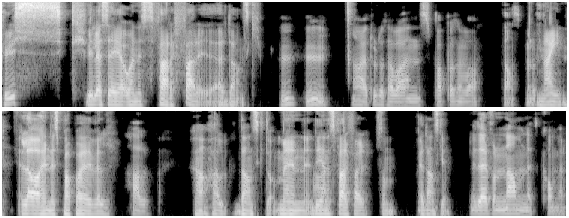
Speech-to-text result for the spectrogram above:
tysk, vill jag säga, och hennes farfar är dansk. Mm, mm. Ja, jag trodde att det var hennes pappa som var dansk, men då Nej. Eller ja, hennes pappa är väl, halv. ja, halvdansk då, men det är Ja. hennes farfar som är dansken. Det är därifrån namnet kommer, i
